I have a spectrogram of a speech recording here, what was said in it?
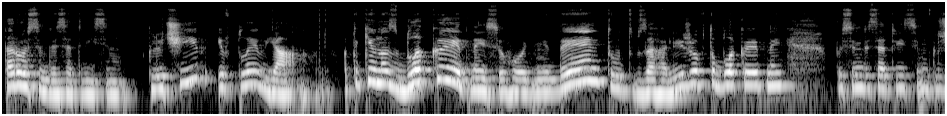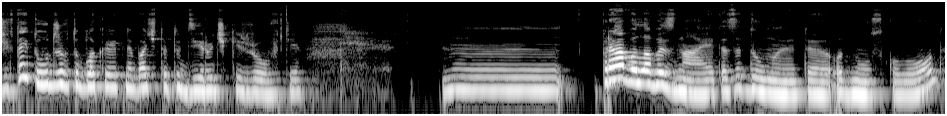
Таро 78 ключів і вплив янголів. Отакий у нас блакитний сьогодні день. Тут взагалі жовто-блакитний по 78 ключів. Та й тут жовто-блакитний, бачите, тут зірочки жовті. Правила ви знаєте, задумуєте одну з колод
